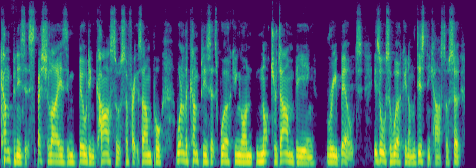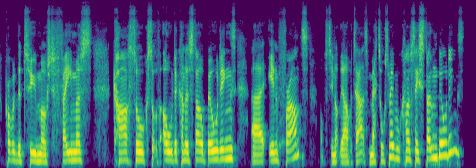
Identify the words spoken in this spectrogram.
companies that specialize in building castles. So, for example, one of the companies that's working on Notre Dame being rebuilt is also working on the Disney castle. So, probably the two most famous castle, sort of older kind of style buildings uh, in France. Obviously, not the Eiffel Tower, it's metal. So, maybe we'll kind of say stone buildings.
